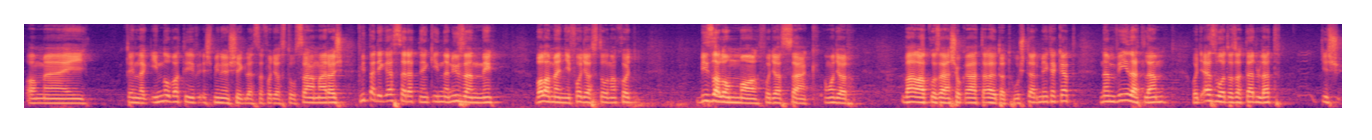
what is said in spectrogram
amely tényleg innovatív és minőség lesz a fogyasztó számára, és mi pedig ezt szeretnénk innen üzenni valamennyi fogyasztónak, hogy bizalommal fogyasszák a magyar vállalkozások által eljutott hústermékeket. Nem véletlen, hogy ez volt az a terület, kis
